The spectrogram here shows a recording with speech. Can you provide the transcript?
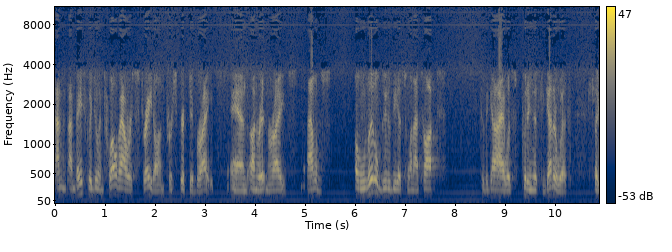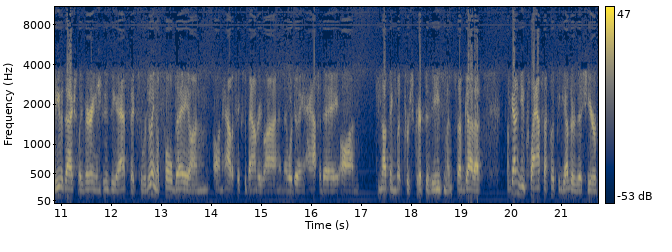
I'm I'm basically doing 12 hours straight on prescriptive rights and unwritten rights. I was a little dubious when I talked to the guy I was putting this together with, but he was actually very enthusiastic. So we're doing a full day on on how to fix a boundary line, and then we're doing half a day on nothing but prescriptive easements. I've got a I've got a new class I put together this year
